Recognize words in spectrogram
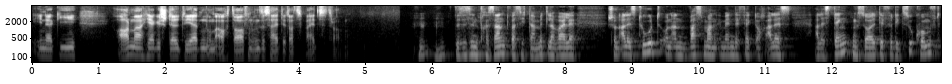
energiearmer hergestellt werden, um auch da von unserer Seite dazu beizutragen. Mhm, mhm. Das ist interessant, was sich da mittlerweile schon alles tut und an was man im Endeffekt auch alles, alles denken sollte für die Zukunft.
